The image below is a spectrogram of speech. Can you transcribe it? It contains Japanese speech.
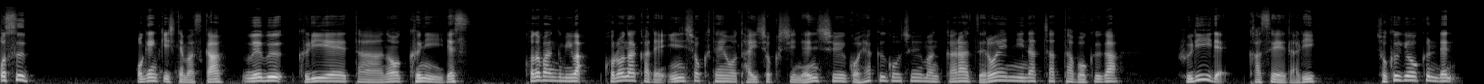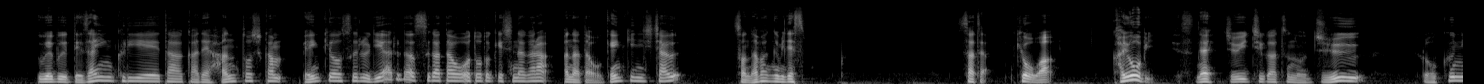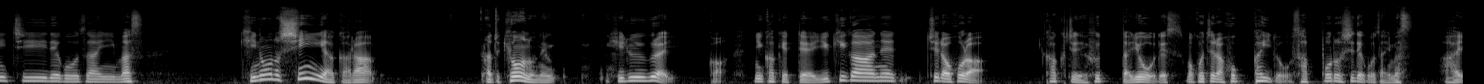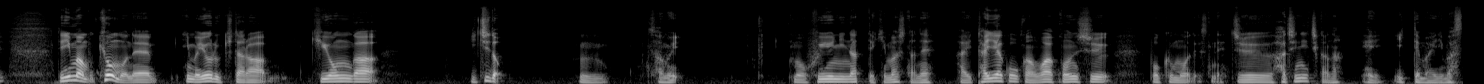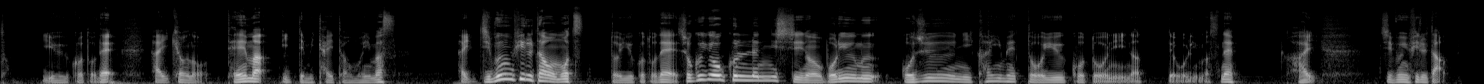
オス。お元気してますか？ウェブクリエイターのクニーです。この番組はコロナ禍で飲食店を退職し年収550万から0円になっちゃった僕がフリーで稼いだり職業訓練ウェブデザインクリエイター科で半年間勉強するリアルな姿をお届けしながらあなたを元気にしちゃうそんな番組です。さて今日は火曜日ですね。11月の10 6日でございます。昨日の深夜から、あと今日のね、昼ぐらいかにかけて雪がね、ちらほら各地で降ったようです。まあ、こちら北海道札幌市でございます。はい。で、今も、今日もね、今夜来たら気温が1度。うん、寒い。もう冬になってきましたね。はい。タイヤ交換は今週僕もですね、18日かな、え、行ってまいりますと。いうことで、はい、今日のテーマいってみたいと思います。はい、自分フィルターを持つということで、職業訓練日誌のボリューム52回目ということになっておりますね。はい、自分フィルター。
